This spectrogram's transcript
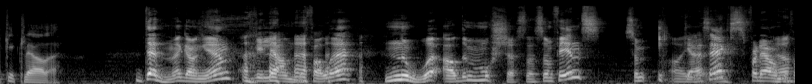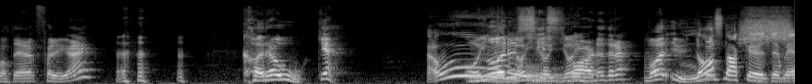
ikke kle av deg. Denne gangen vil jeg anbefale noe av det morsomste som fins, som ikke Oi, oi, er sex, for det anbefalte jeg forrige gang. Karaoke. Oh, Oi, Når oi, oi, sist var det dere var ute nå på snakker du til Enig.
